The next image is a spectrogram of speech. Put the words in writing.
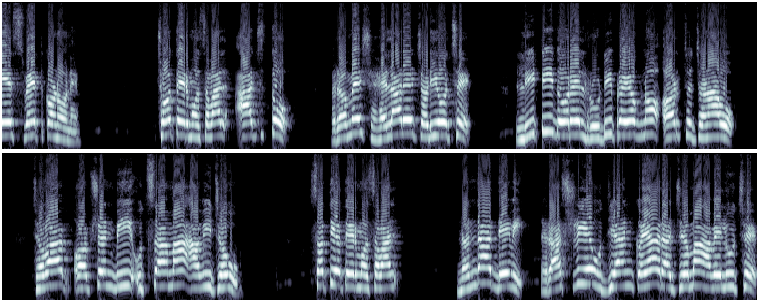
એ શ્વેત કણોને છોતેરમો સવાલ, આજ તો રમેશ હેલારે ચડ્યો છે. લીટી દોરેલ રૂઢિપ્રયોગનો અર્થ જણાવો. જવાબ ઓપ્શન બી ઉત્સાહમાં આવી જવું. સત્યોતેરમો સવાલ. નંદા દેવી રાષ્ટ્રીય ઉદ્યાન કયા રાજ્યમાં આવેલું છે?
